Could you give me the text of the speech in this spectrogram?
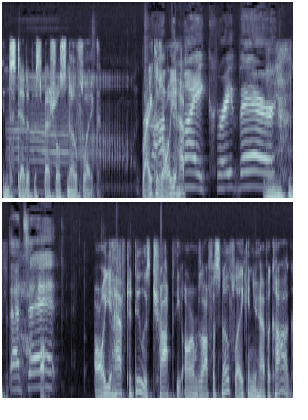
instead of a special snowflake right? Because all you have mic right there. That's it. All, all, you have to do is chop the arms off a snowflake, and you have a cog,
